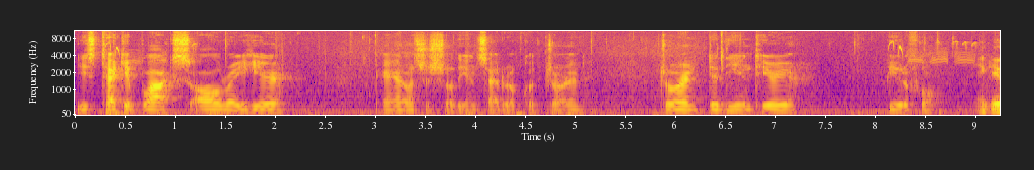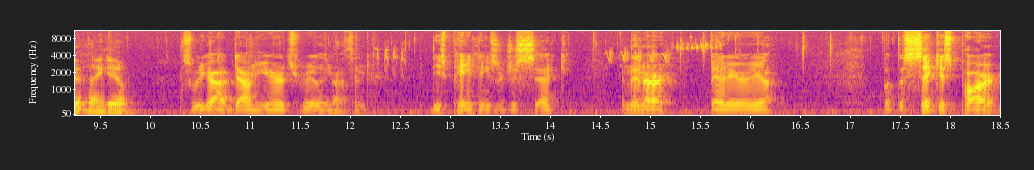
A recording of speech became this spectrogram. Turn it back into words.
these Tekkit blocks all right here. And let's just show the inside real quick, Jordan. Jordan did the interior. Beautiful. Thank you, thank you. So we got down here, it's really nothing. These paintings are just sick. And then our bed area. But the sickest part,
